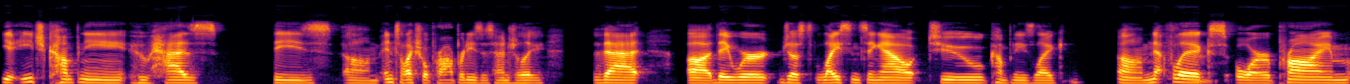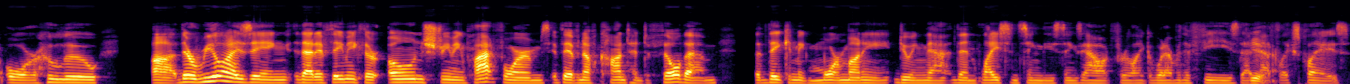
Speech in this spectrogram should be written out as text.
Yeah, each company who has these um, intellectual properties essentially that uh, they were just licensing out to companies like um, Netflix or Prime or Hulu. Uh, they're realizing that if they make their own streaming platforms, if they have enough content to fill them, that they can make more money doing that than licensing these things out for like whatever the fees that Yeah. Netflix plays.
